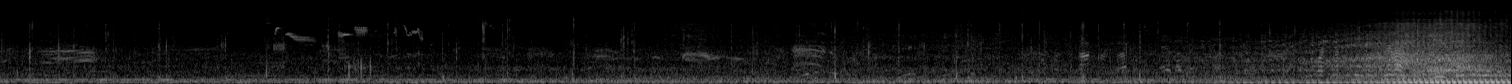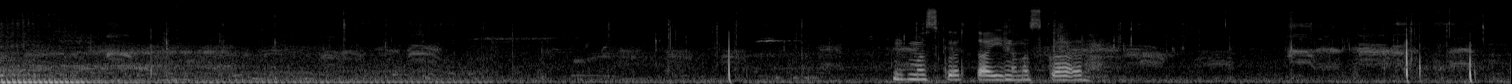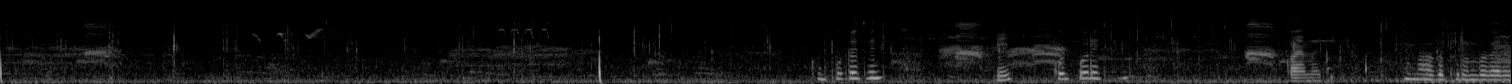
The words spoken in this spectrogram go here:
नमस्कार ताई नमस्कार. कोण पोर आहेत कोण पोर आहेत काय माहिती? मागं फिरून बघायला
